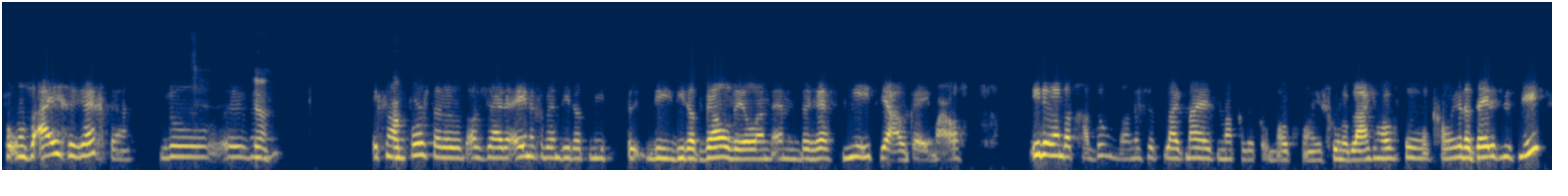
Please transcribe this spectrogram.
voor onze eigen rechten. Ik bedoel, eh, Ja. ik kan me voorstellen dat als jij de enige bent die dat, niet, die, die dat wel wil en, en de rest niet, ja oké, maar als iedereen dat gaat doen, dan is het, lijkt mij het makkelijk om ook gewoon je groene blaadje omhoog te gooien. Dat deden ze dus niet.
